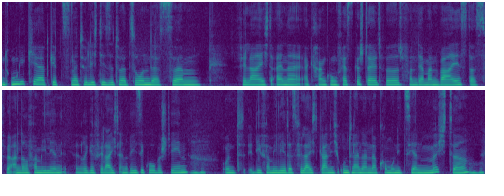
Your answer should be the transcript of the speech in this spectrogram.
Und umgekehrt gibt es natürlich die Situation, dass ähm, vielleicht eine Erkrankung festgestellt wird, von der man weiß, dass für andere Familienjährige vielleicht ein Risiko bestehen mhm. und die Familie das vielleicht gar nicht untereinander kommunizieren möchte. Mhm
